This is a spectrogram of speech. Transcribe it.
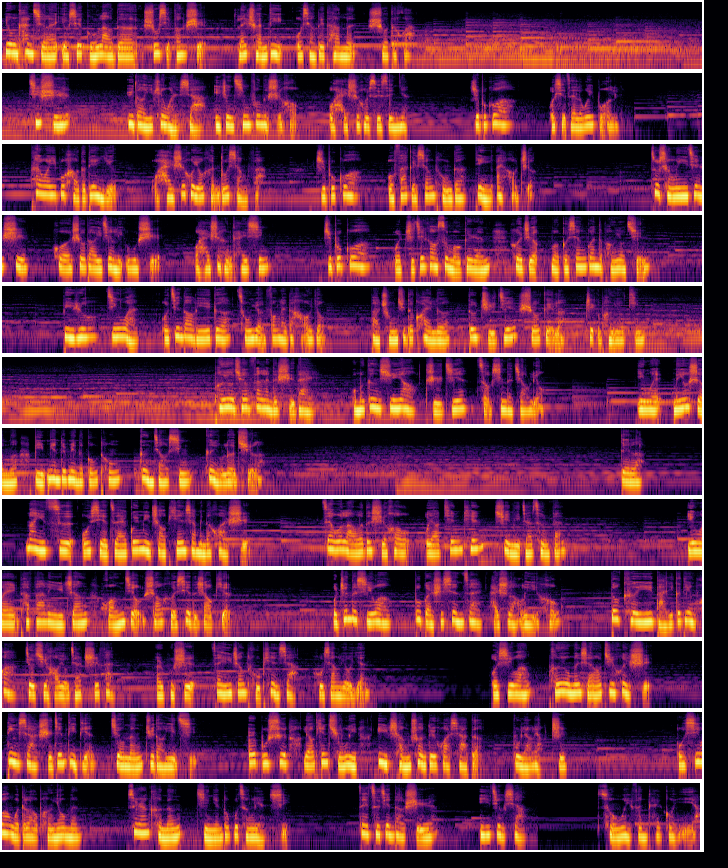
用看起来有些古老的书写方式来传递我想对他们说的话。其实，遇到一片晚霞、一阵清风的时候，我还是会碎碎念，只不过我写在了微博里。看完一部好的电影，我还是会有很多想法，只不过我发给相同的电影爱好者。做成了一件事或收到一件礼物时，我还是很开心。只不过我直接告诉某个人或者某个相关的朋友群。比如今晚我见到了一个从远方来的好友，把重聚的快乐都直接说给了这个朋友听。朋友圈泛滥的时代，我们更需要直接走心的交流，因为没有什么比面对面的沟通更交心、更有乐趣了。对了，那一次我写在闺蜜照片下面的话是：在我老了的时候，我要天天去你家蹭饭。因为她发了一张黄酒烧河蟹的照片。我真的希望，不管是现在还是老了以后，都可以打一个电话就去好友家吃饭，而不是在一张图片下互相留言。我希望朋友们想要聚会时，定下时间地点就能聚到一起，而不是聊天群里一长串对话下的不了了之。我希望我的老朋友们，虽然可能几年都不曾联系，再次见到时。依旧像从未分开过一样。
